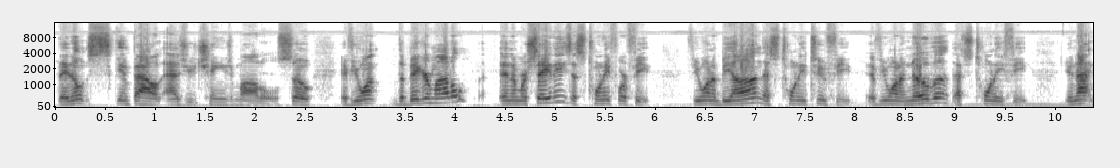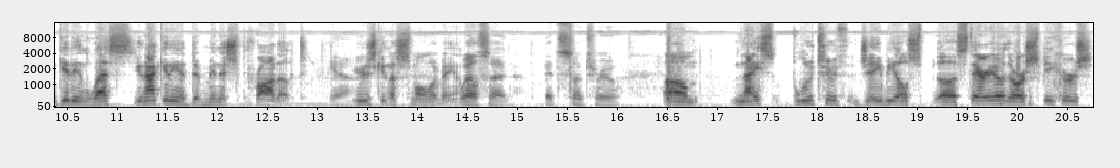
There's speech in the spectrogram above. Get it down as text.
They don't skimp out as you change models. So if you want the bigger model in a Mercedes, that's 24 feet. If you want a Beyond, that's 22 feet. If you want a Nova, that's 20 feet. you're not getting less. You're not getting a diminished product. Yeah. You're just getting a smaller van. Well said. It's so true. Um, nice Bluetooth JBL uh, stereo. There are speakers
